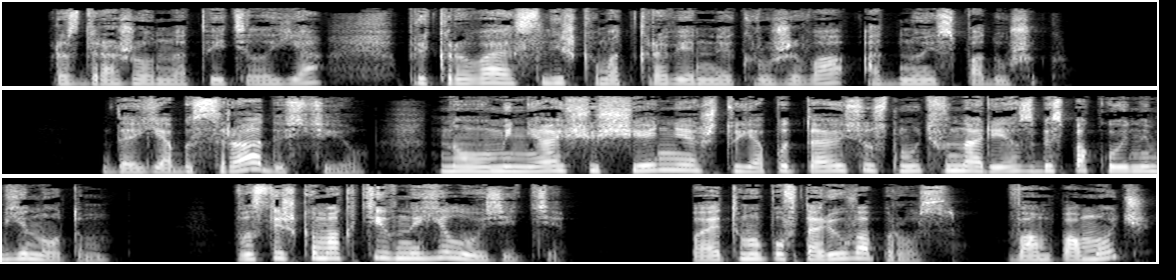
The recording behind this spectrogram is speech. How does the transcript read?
— раздраженно ответила я, прикрывая слишком откровенные кружева одной из подушек. «Да я бы с радостью, но у меня ощущение, что я пытаюсь уснуть в норе с беспокойным енотом. Вы слишком активно елозите. Поэтому повторю вопрос. Вам помочь?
